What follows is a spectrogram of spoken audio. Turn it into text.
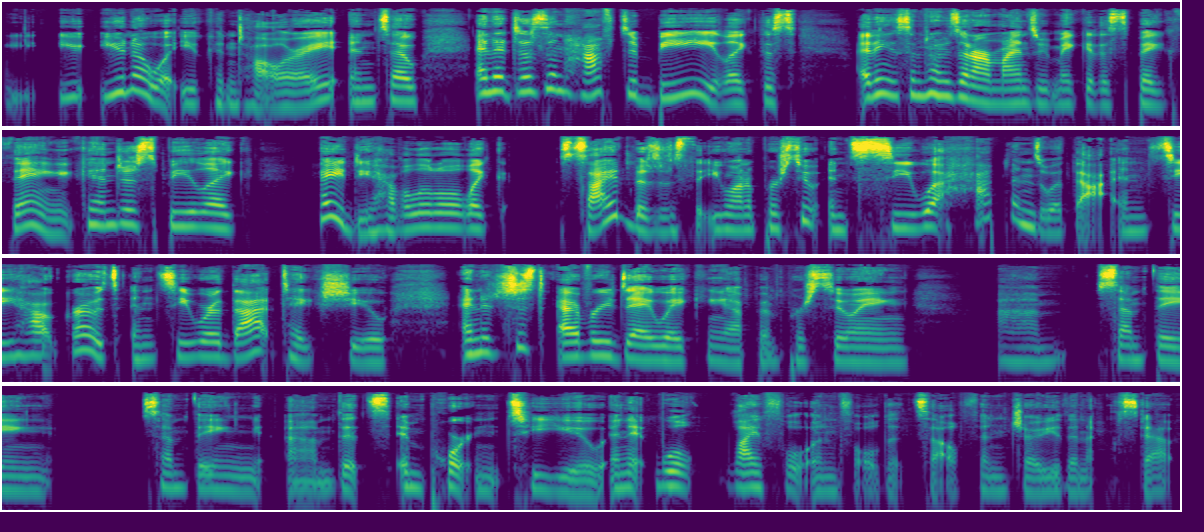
you, you know what you can tolerate. And so, and it doesn't have to be like this. I think sometimes in our minds, we make it this big thing. It can just be like, hey, do you have a little like side business that you want to pursue and see what happens with that and see how it grows and see where that takes you. And it's just every day waking up and pursuing um, something something um, that's important to you and it will life will unfold itself and show you the next step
